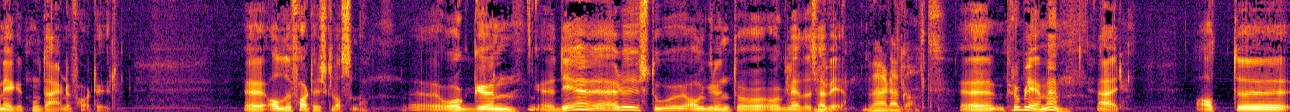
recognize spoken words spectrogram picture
meget moderne fartøyer. Alle fartøysklassene. Og det er det stor all grunn til å, å glede seg ved. Hva er da galt? Problemet er at uh,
